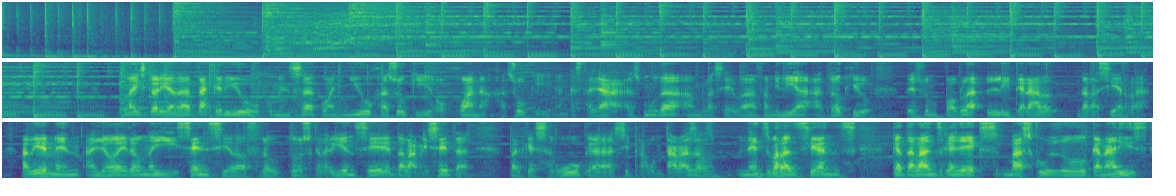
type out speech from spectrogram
La història de Tucker Yu comença quan Yu Hazuki, o Juana Hazuki, en castellà, es muda amb la seva família a Tòquio, des d'un poble literal de la Sierra. Evidentment, allò era una llicència dels traductors que devien ser de la meseta, perquè segur que si preguntaves als nens valencians, catalans, gallecs, bascos o canaris,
